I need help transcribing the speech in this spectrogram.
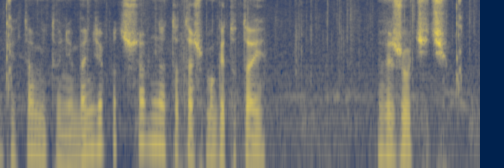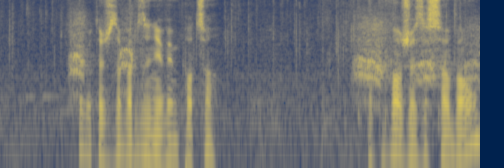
Okej, to mi tu nie będzie potrzebne, to też mogę tutaj wyrzucić. Chyba też za bardzo nie wiem po co. Tak wożę ze sobą.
